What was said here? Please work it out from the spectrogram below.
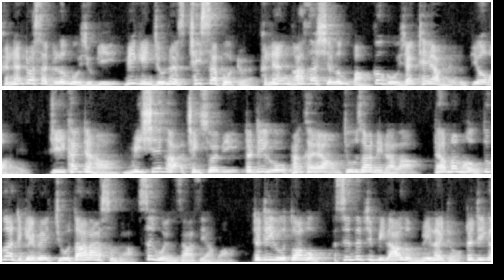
ခနန်းတော်ဆက်တစ်လုံးကိုယူပြီးမိခင်ဂျိုနဲ့ချိတ်ဆက်ဖို့အတွက်ခနန်း58လုံးပါကုတ်ကိုရိုက်ထည့်ရမယ်လို့ပြောပါတယ်ဒီခိုက်တန်ဟာမီရှဲကအချိန်ဆွဲပြီးတတိကိုဖမ်းခံရအောင်ကြိုးစားနေတာလားဒါမှမဟုတ်သူကတကယ်ပဲဂျိုသားလားဆိုတာစိတ်ဝင်စားစရာပါတတိကိုသွားဖို့အစင်သစ်ဖြစ်ပြီလားလို့မေးလိုက်တော့တတိက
